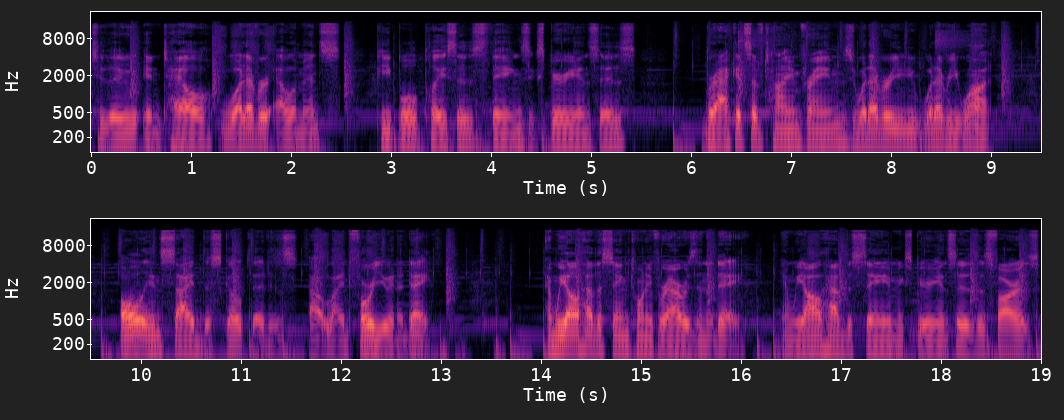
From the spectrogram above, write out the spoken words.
to entail whatever elements people places things experiences brackets of time frames whatever you whatever you want all inside the scope that is outlined for you in a day and we all have the same 24 hours in a day. And we all have the same experiences as far as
